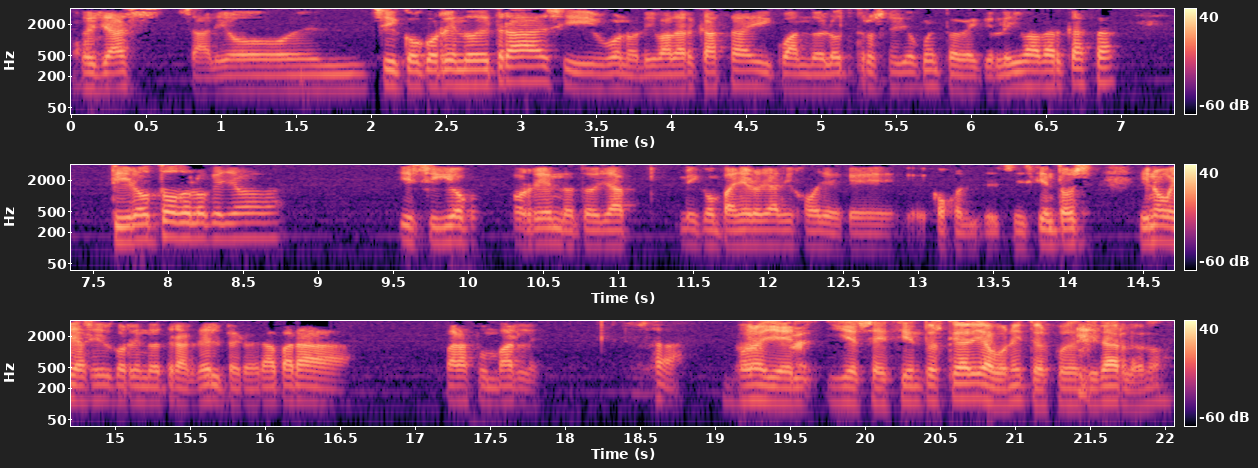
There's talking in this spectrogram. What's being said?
Entonces ya salió el chico corriendo detrás y bueno, le iba a dar caza y cuando el otro se dio cuenta de que le iba a dar caza, tiró todo lo que llevaba y siguió corriendo. Entonces ya mi compañero ya dijo, oye, que, que cojo el 600 y no voy a seguir corriendo detrás de él, pero era para, para zumbarle. O sea, Bueno, y el, y el 600 quedaría bonito después de tirarlo, ¿no?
